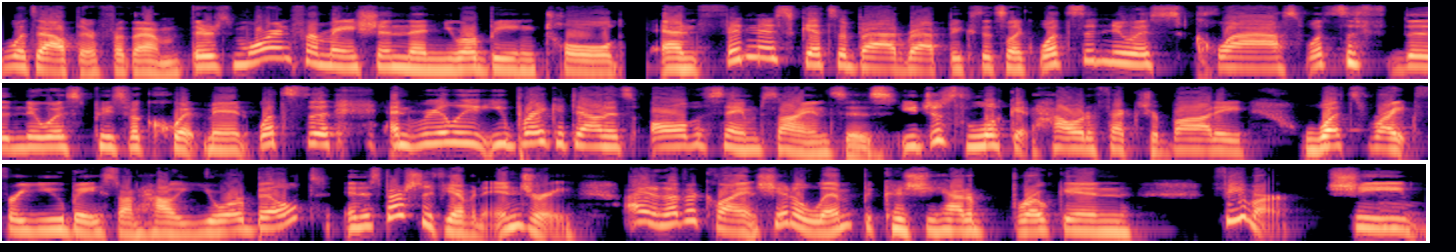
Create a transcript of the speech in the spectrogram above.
what's out there for them. There's more information than you're being told. And fitness gets a bad rap because it's like, what's the newest class? What's the, the newest piece of equipment? What's the, and really you break it down. It's all the same sciences. You just look at how it affects your body, what's right for you based on how you're built. And especially if you have an injury. I had another client, she had a limp because she had a broken femur. She, hmm.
